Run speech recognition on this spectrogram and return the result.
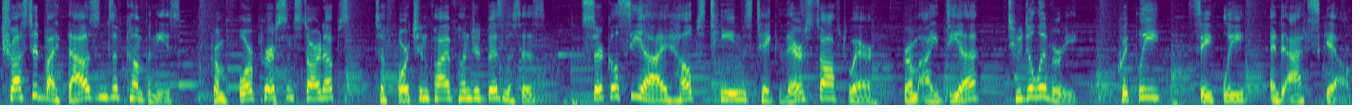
Trusted by thousands of companies, from four person startups to Fortune 500 businesses, CircleCI helps teams take their software from idea to delivery quickly, safely, and at scale.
